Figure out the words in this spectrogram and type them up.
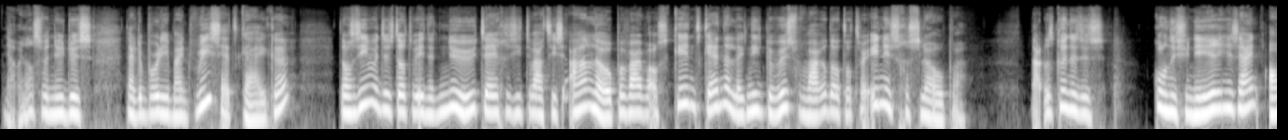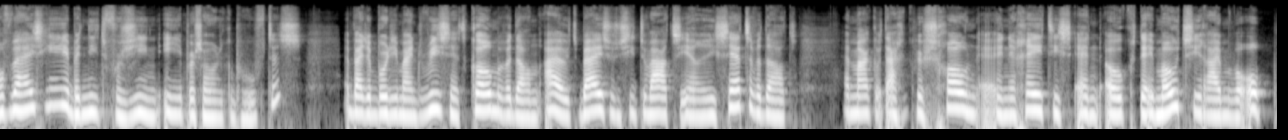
Nou, en als we nu dus naar de Body Mind Reset kijken. Dan zien we dus dat we in het nu tegen situaties aanlopen waar we als kind kennelijk niet bewust van waren dat dat erin is geslopen. Nou, dat kunnen dus conditioneringen zijn, afwijzingen. Je bent niet voorzien in je persoonlijke behoeftes. En bij de Body Mind Reset komen we dan uit bij zo'n situatie en resetten we dat. En maken we het eigenlijk weer schoon, energetisch en ook de emotie ruimen we op.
